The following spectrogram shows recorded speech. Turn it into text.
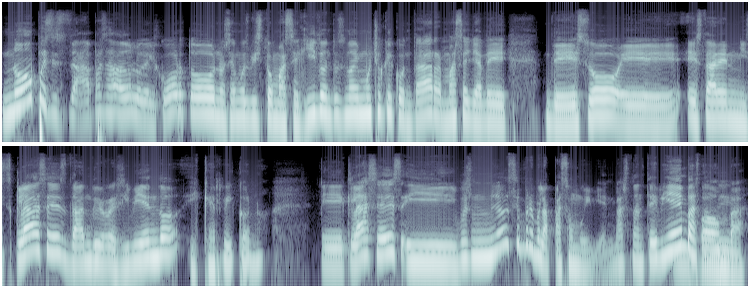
No, pues ha pasado lo del corto, nos hemos visto más seguido, entonces no hay mucho que contar. Más allá de, de eso, eh, estar en mis clases, dando y recibiendo, y qué rico, ¿no? Eh, clases, y pues yo siempre me la paso muy bien, bastante bien, bastante. Bomba.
